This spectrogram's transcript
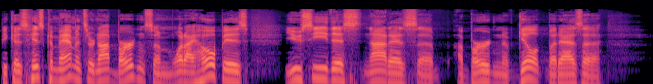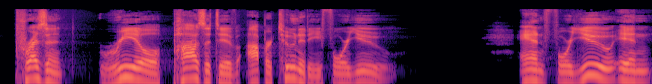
because his commandments are not burdensome. What I hope is you see this not as a, a burden of guilt, but as a present, real, positive opportunity for you. And for you in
